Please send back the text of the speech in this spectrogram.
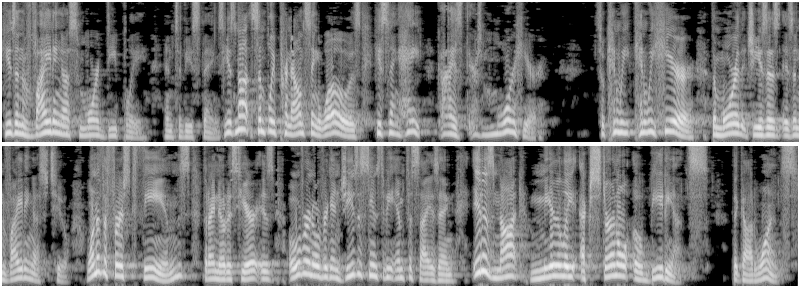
He's inviting us more deeply into these things. He's not simply pronouncing woes. He's saying, hey, guys, there's more here. So can we, can we hear the more that Jesus is inviting us to? One of the first themes that I notice here is over and over again, Jesus seems to be emphasizing it is not merely external obedience that God wants,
